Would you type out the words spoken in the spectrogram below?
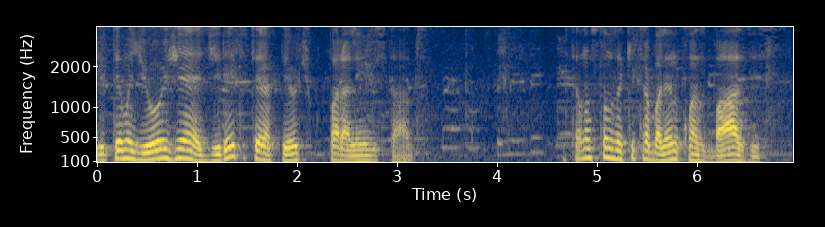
E o tema de hoje é direito terapêutico para além do Estado. Então nós estamos aqui trabalhando com as bases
